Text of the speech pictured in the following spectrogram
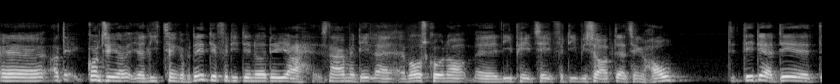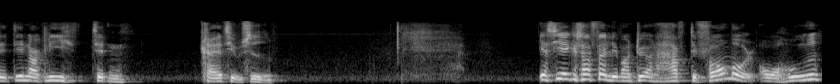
Øh, og det, grund til, at jeg lige tænker på det, det er fordi, det er noget af det, jeg snakker med en del af, af vores kunder om øh, lige pt, fordi vi så opdager og tænker, hov, det, det der, det, det, det er nok lige til den kreative side. Jeg siger ikke, at softwareleverandøren har haft det formål overhovedet,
